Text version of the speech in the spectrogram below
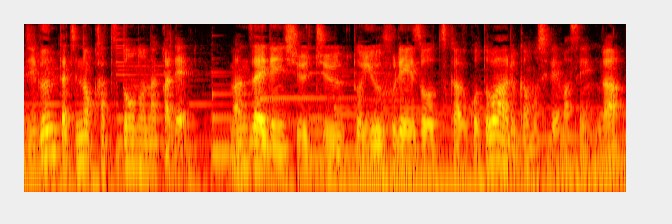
自分たちの活動の中で漫才練習中というフレーズを使うことはあるかもしれませんが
